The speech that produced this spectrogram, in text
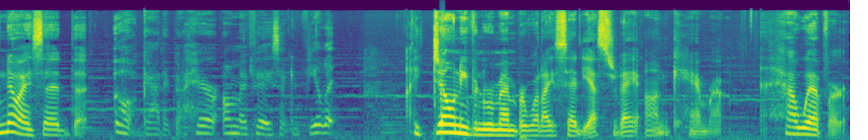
Know I said that. Oh god, I've got hair on my face. I can feel it. I don't even remember what I said yesterday on camera. However,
